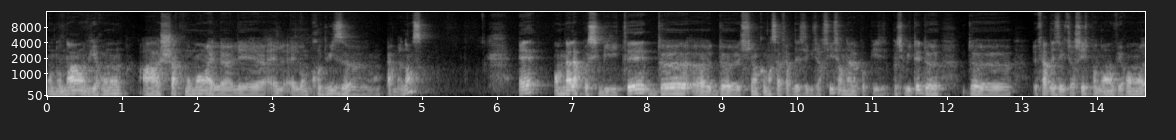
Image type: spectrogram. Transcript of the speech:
On en a environ à chaque moment, elles, elles, elles en produisent euh, en permanence. Et on a la possibilité de, euh, de, si on commence à faire des exercices, on a la possibilité de, de, de faire des exercices pendant environ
